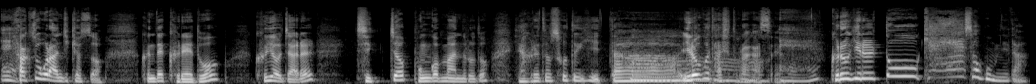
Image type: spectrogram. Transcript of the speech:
네. 약속을 안 지켰어. 근데 그래도 그 여자를 직접 본 것만으로도 야 그래도 소득이 있다 이러고 다시 돌아갔어요. 예. 그러기를 또 계속 옵니다.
